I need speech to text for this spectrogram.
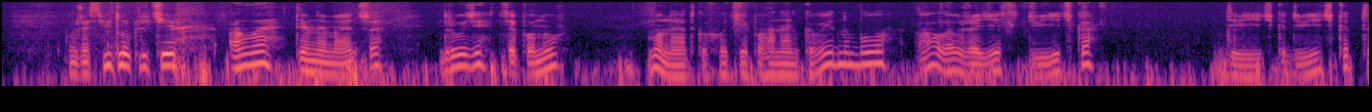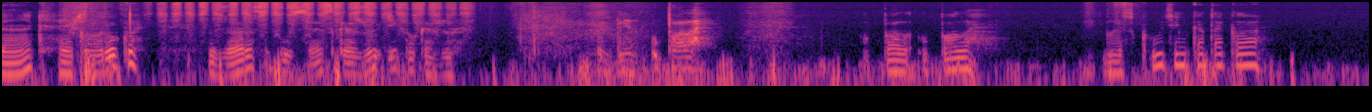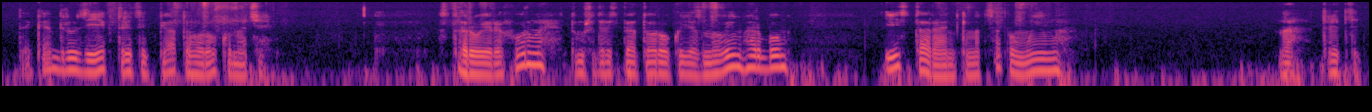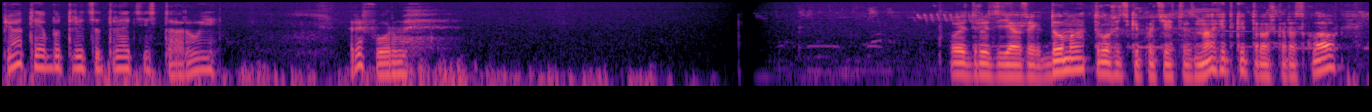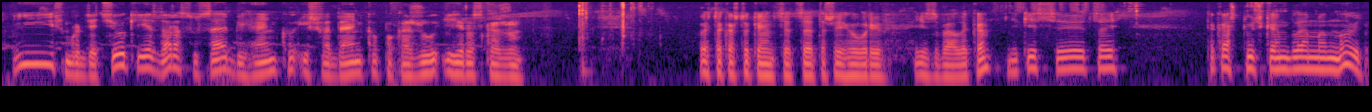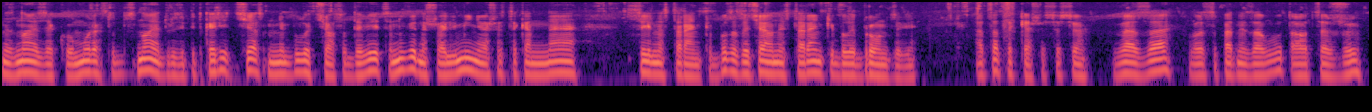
вже світло включив, але тим не менше, друзі, цепанув монетку. Хоч і поганенько видно було, але вже є двічка. Двічка, двічка, так, а якого року? Зараз усе скажу і покажу. Блін, упала. Упала, упала. Блискученька така. Таке, друзі, як 35-го року, наче старої реформи, тому що 35-го року є з новим гербом і стареньким. А це, по-моєму, да, 35-й або 33-й старої реформи. Ось, друзі, я вже вдома, трошечки почистив знахідки, трошки розклав. І шмурдячок є. Зараз усе бігенько і швиденько покажу і розкажу. Ось така штукенця, це те, що я говорив, із велика. Якийсь е, цей. Така штучка емблема, навіть не знаю з якого. Може хто знає, друзі, підкажіть, чесно, не було часу дивитися. Ну, видно, що алюмінієве щось таке не сильно стареньке, бо зазвичай вони старенькі були бронзові. А це таке щось. Ось ВЗ, велосипедний завод, а оце Ж.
